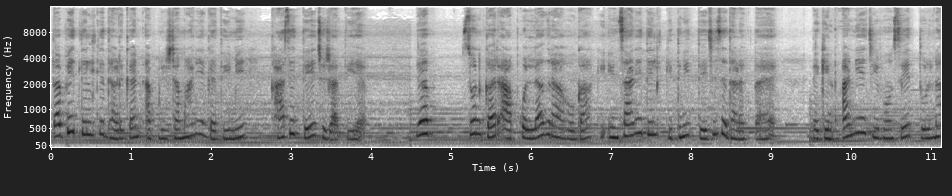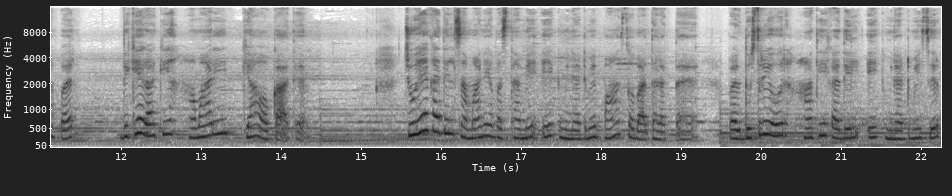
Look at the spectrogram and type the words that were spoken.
तभी दिल की धड़कन अपनी सामान्य गति में खासी तेज हो जाती है। यह सुनकर आपको लग रहा होगा कि इंसानी दिल कितनी तेज़ी से धड़कता है, लेकिन अन्य जीवों से तुलना पर दिखेगा कि हमारी क्या औकात है। चूहे का दिल सामान्य अवस्था में एक मिनट में 500 बार धड़कता है, पर दूसरी ओर हाथी का दिल एक मिनट में सिर्फ़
